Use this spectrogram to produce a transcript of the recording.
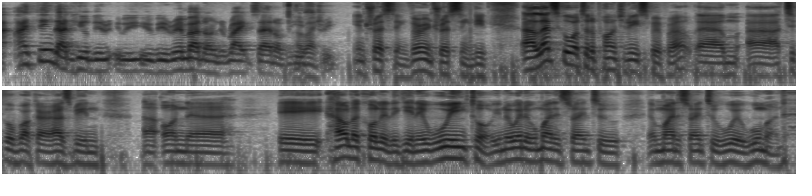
I think that he'll be, he'll be remembered on the right side of history. Right. Interesting, very interesting indeed. Uh, let's go on to the Punch newspaper. Um, uh, Atiku Bakar has been uh, on uh, a, how do I call it again, a wooing tour. You know, when a woman is trying to, a man is trying to woo a woman.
